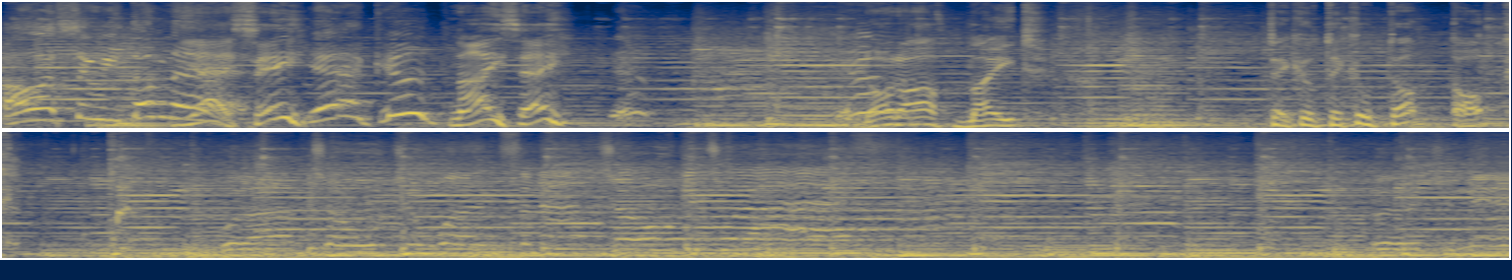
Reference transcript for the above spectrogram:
Oh, I see what you've done there. Yeah, see? Yeah, good. Nice, eh? Yeah. Not off, mate. Tickle, tickle, tock, tock. Well, I've told you once and I've told you twice, but you never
